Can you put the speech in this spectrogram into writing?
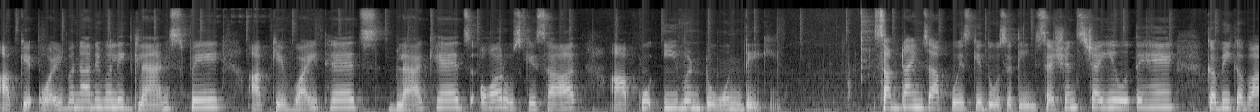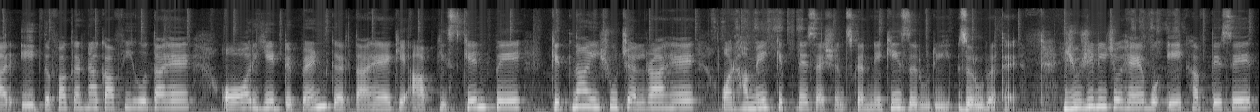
आपके ऑयल बनाने वाले ग्लैंड्स पे, आपके वाइट हेड्स ब्लैक हेड्स और उसके साथ आपको इवन टोन देगी। समटाइम्स आपको इसके दो से तीन सेशंस चाहिए होते हैं। कभी कभार एक दफ़ा करना काफ़ी होता है और ये डिपेंड करता है कि आपकी स्किन पे कितना इशू चल रहा है और हमें कितने सेशंस करने की ज़रूरी, ज़रूरत है। यूजुअली जो है वो एक हफ़्ते से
